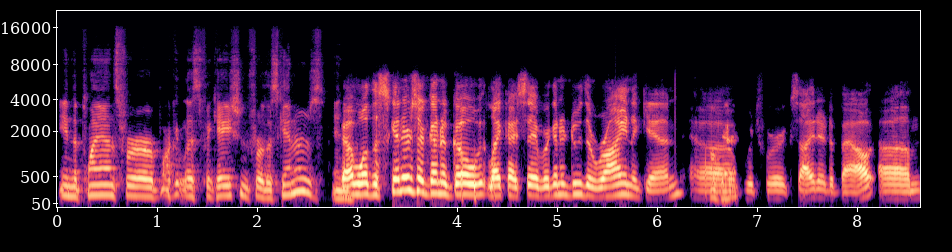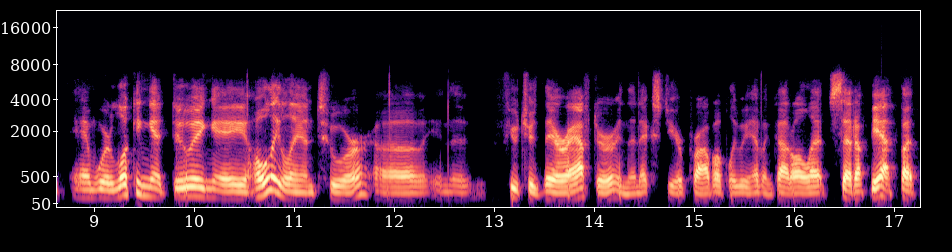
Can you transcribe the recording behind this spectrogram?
in the plans for bucket list vacation for the Skinners? And- Yeah, well, the Skinners are going to go, like I say, we're going to do the Rhine again, uh, Okay. which we're excited about. Um, and we're looking at doing a Holy Land tour uh, in the future thereafter in the next year, probably. We haven't got all that set up yet, but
